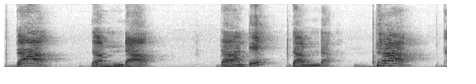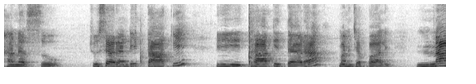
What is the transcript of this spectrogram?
దా దండ. దా అంటే దండ. ధ ధనస్సు. చూసారండి తాకి ఈ ధాకి తేడా మనం చెప్పాలి. నా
